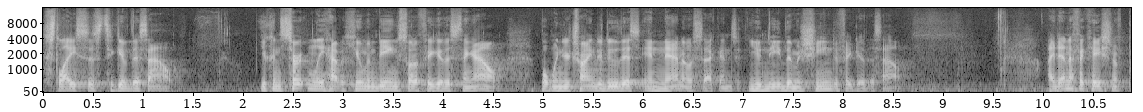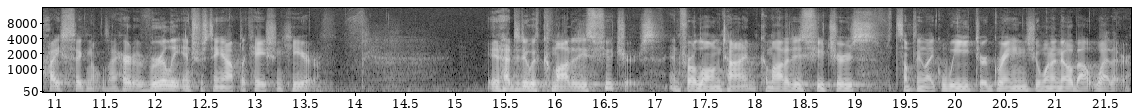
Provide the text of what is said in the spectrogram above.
slices to give this out. You can certainly have a human being sort of figure this thing out, but when you're trying to do this in nanoseconds, you need the machine to figure this out. Identification of price signals. I heard a really interesting application here. It had to do with commodities futures. And for a long time, commodities futures, something like wheat or grains, you want to know about weather.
